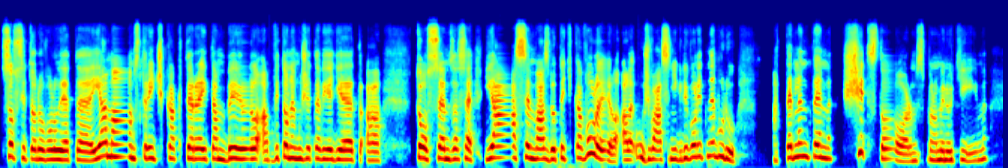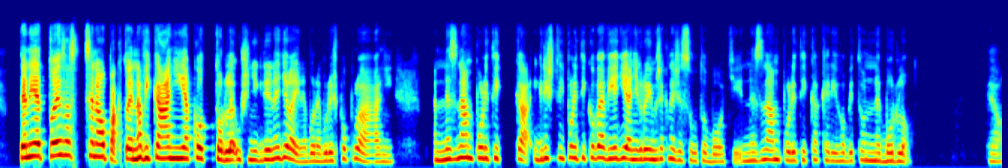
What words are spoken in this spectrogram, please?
Co si to dovolujete? Já mám strýčka, který tam byl a vy to nemůžete vědět a to jsem zase, já jsem vás doteďka volil, ale už vás nikdy volit nebudu. A tenhle ten shitstorm s prominutím, ten je, to je zase naopak, to je navykání jako tohle už nikdy nedělej, nebo nebudeš populární. A neznám politika, i když ty politikové vědí a někdo jim řekne, že jsou to boti, neznám politika, kterýho by to nebodlo. Jo?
